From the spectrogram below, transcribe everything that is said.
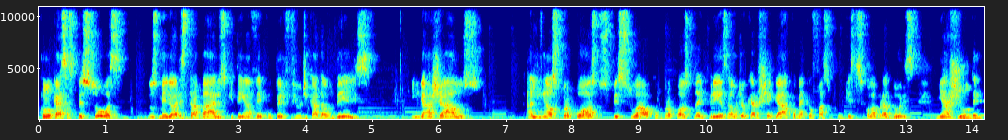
Colocar essas pessoas nos melhores trabalhos que têm a ver com o perfil de cada um deles, engajá-los, alinhar os propósitos pessoal com o propósito da empresa, aonde eu quero chegar, como é que eu faço com que esses colaboradores me ajudem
